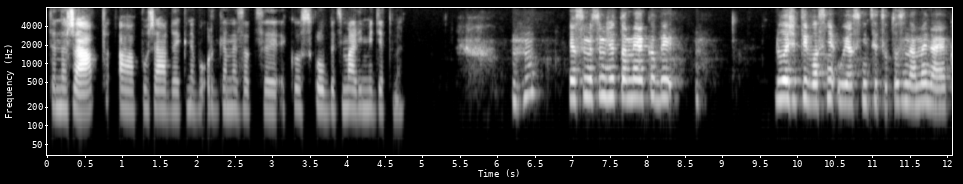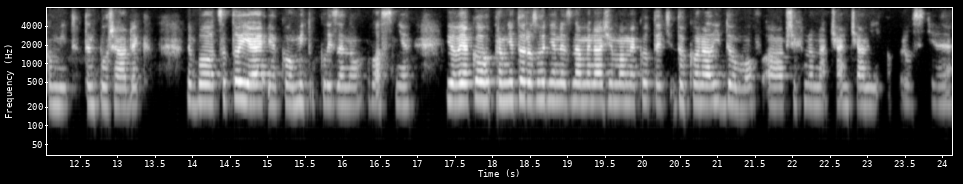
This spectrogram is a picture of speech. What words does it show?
ten řád a pořádek nebo organizaci jako skloubit s malými dětmi. Mm-hmm. Já si myslím, že tam je jakoby důležité vlastně ujasnit si, co to znamená jako mít ten pořádek, nebo co to je jako mít uklizeno vlastně. Jo, jako pro mě to rozhodně neznamená, že mám jako teď dokonalý domov a všechno načančaný a prostě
